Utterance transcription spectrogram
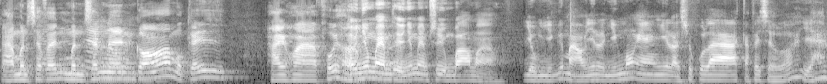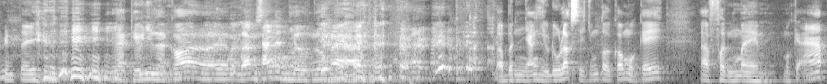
À mình sẽ phải mình sẽ nên có một cái hài hòa phối hợp. Ở nhóm em thì nhóm em sử dụng ba màu Dùng những cái màu như là những món ăn như là sô cô la, cà phê sữa và green tea. là kiểu như là có ờ, bữa ăn sáng trên giường luôn đó? Ở bên nhãn hiệu Dulux thì chúng tôi có một cái à, phần mềm, một cái app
